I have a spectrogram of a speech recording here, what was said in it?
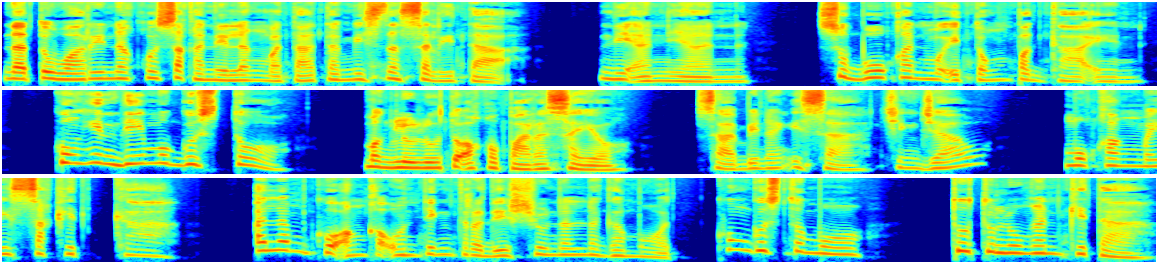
Natuwa rin ako sa kanilang matatamis na salita. Ni Anyan, subukan mo itong pagkain. Kung hindi mo gusto, magluluto ako para sa'yo. Sabi ng isa, Qingjiao, mukhang may sakit ka. Alam ko ang kaunting tradisyonal na gamot. Kung gusto mo, tutulungan kita.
